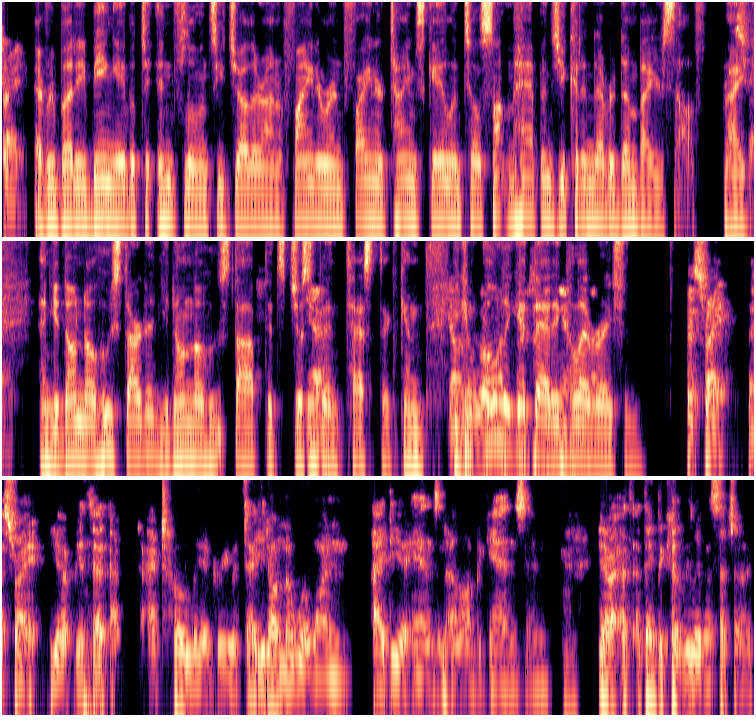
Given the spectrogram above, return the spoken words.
right. everybody being able to influence each other on a finer and finer time scale until something happens you could have never done by yourself. Right? right. And you don't know who started, you don't know who stopped. It's just yeah. fantastic, and you, you can only get that in collaboration. That's right. That's right. Yep. I, I totally agree with that. You don't know where one idea ends and the other one begins. And mm-hmm. you know, I, I think because we live in such a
